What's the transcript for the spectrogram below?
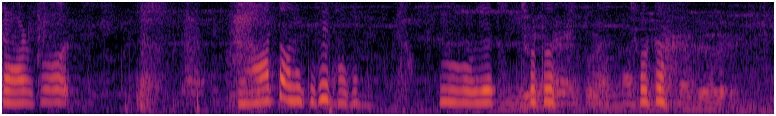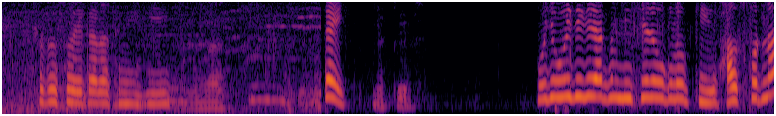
তারপর নেওয়ার তো অনেক কিছুই থাকে। ও, ওই যে ছোট ছোট ছোট সোয়েটার আছে নাকি তাই? ওই যে ওই দিকে একদম নিচের ওগুলো কি? হাউস কোট না?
